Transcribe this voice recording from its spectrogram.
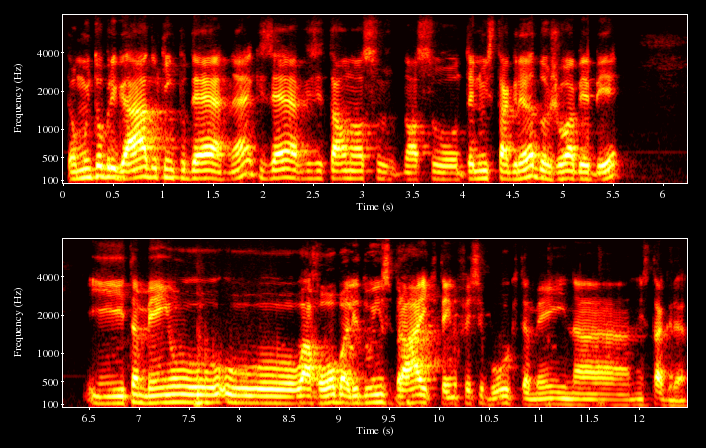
Então, muito obrigado. Quem puder, né, quiser visitar o nosso, nosso tem no Instagram, Dojo ABB, e também o, o, o arroba ali do Insbrai, que tem no Facebook também na, no Instagram.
